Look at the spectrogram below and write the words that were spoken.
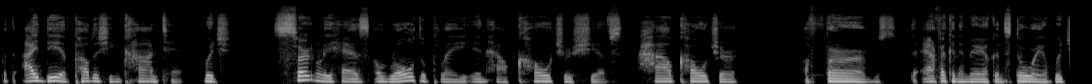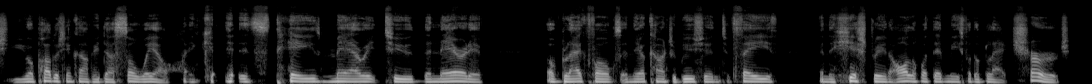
But the idea of publishing content, which certainly has a role to play in how culture shifts, how culture affirms the African American story, which your publishing company does so well. It stays married to the narrative of Black folks and their contribution to faith and the history and all of what that means for the Black church.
